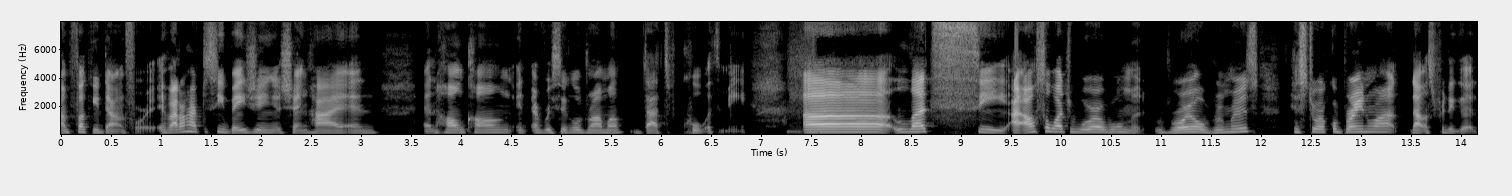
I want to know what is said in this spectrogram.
I'm fucking down for it. If I don't have to see Beijing and Shanghai and and Hong Kong in every single drama, that's cool with me. Uh, let's see. I also watched Royal Rumor, Royal Rumors, historical brain rot. That was pretty good.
